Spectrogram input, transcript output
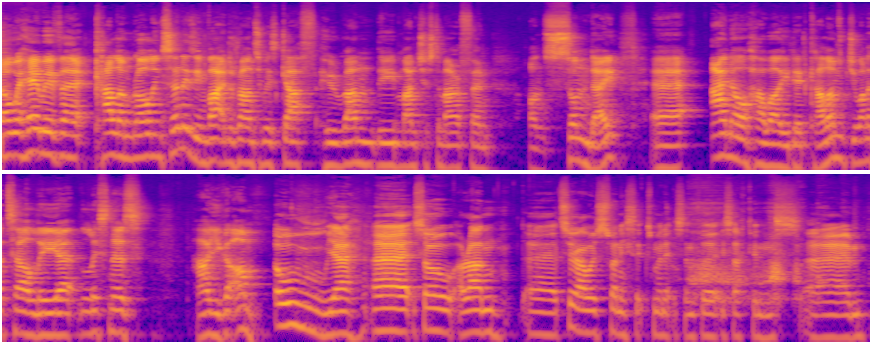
So we're here with uh, Callum Rollinson. He's invited us round to his gaff, who ran the Manchester Marathon on Sunday. Uh, I know how well you did, Callum. Do you want to tell the uh, listeners how you got on? Oh yeah. Uh, so I ran uh, two hours twenty six minutes and thirty seconds, um,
